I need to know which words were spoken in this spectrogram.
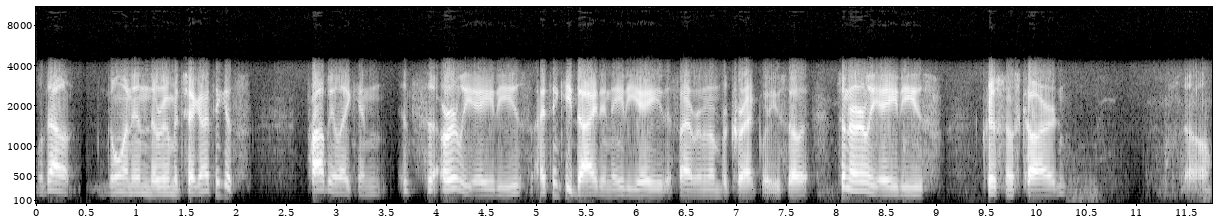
without going in the room and checking, I think it's probably like in it's the early '80s. I think he died in '88, if I remember correctly. So it's an early '80s Christmas card. So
